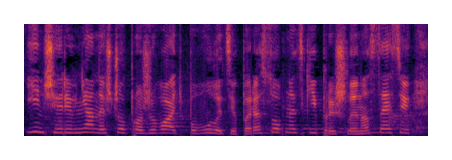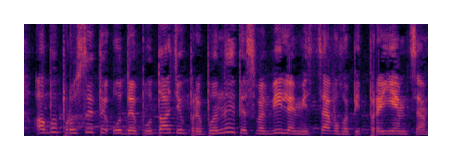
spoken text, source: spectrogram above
Інші рівняни, що проживають по вулиці Пересопницькій, прийшли на сесію, аби просити у депутатів припинити свавілля місцевого підприємця.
